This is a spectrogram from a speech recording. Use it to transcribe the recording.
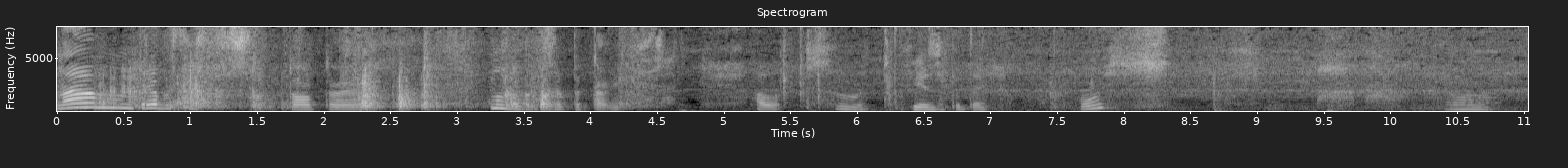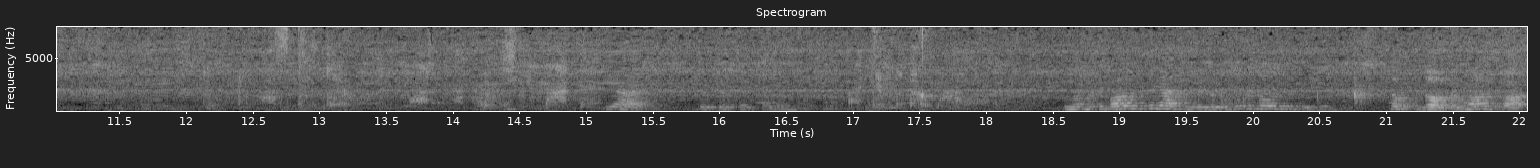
нам треба щось дістати. Ну, добре, це питання. А от, от таке запитання. Ось. П'ять. Ти ти ти коли? Ну, хіба вентилятор, за куди довго буде? Ну, добре, може 20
